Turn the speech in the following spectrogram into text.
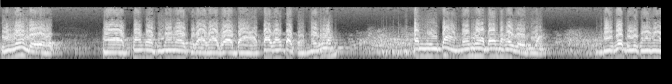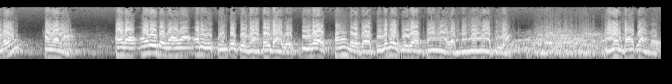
ဒီလိုလိုအဲဆောင်းတဲ့ဒီလိုလိုဆိုတာကတော့ဒါပါကောက်တော့ကိုမဟုတ်ဘူးလားတဏိတမင်းများတော့မဟုတ်ဘူးလားဒီဖြစ်ဒီကံမှာလေဟုတ်လားအဲ့ဒါအဲ့ဒီတရားကအဲ့ဒီအရှင်ပုဂ္ဂိုလ်ကဒုဒ္ဒါကိုပြီးတော့ဆန်းလို့ပဲဒီကနေ့ပြီးတော့ဆန်းတာကမမမပြီးရ။အဲ့ဒါကြောင့်လို့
